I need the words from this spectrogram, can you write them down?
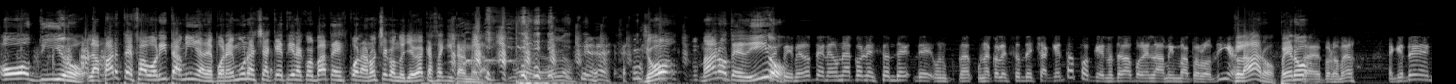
odio. La parte favorita mía de ponerme una chaqueta y una corbata es por la noche cuando llegue a casa a quitármela. Yo, mano, te digo, Pues primero tener una colección de, de- una, una colección de chaquetas porque no te va a poner la misma todos los días. claro, pero O sea, por lo menos hay que tener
